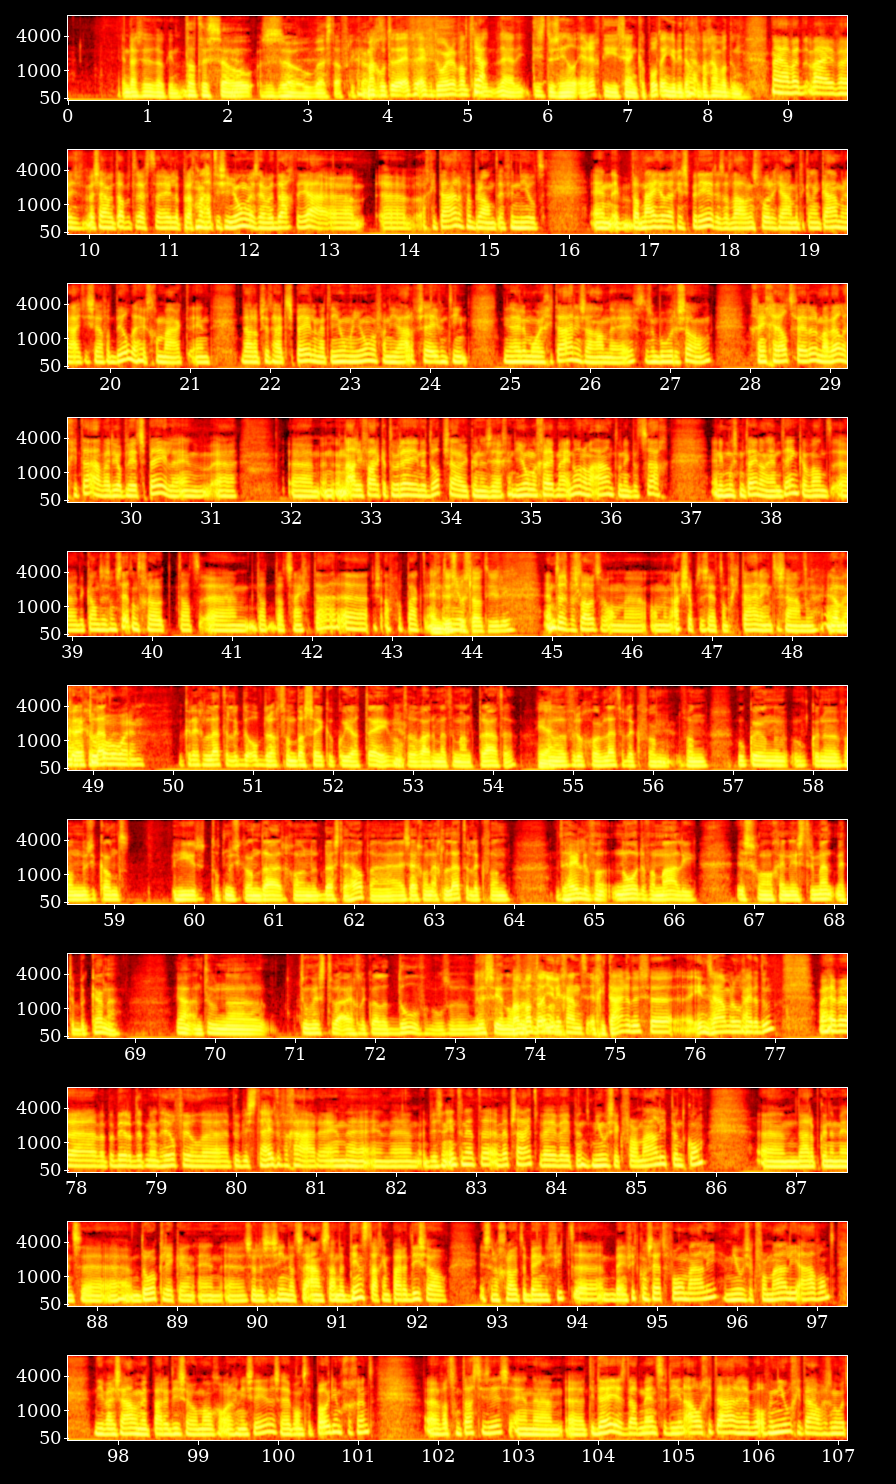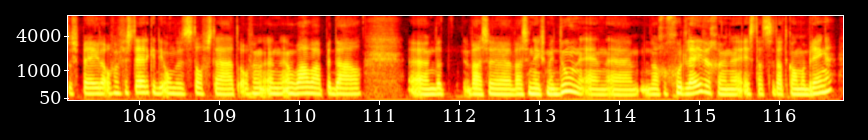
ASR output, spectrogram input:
En daar zit het ook in. Dat is zo, zo West-Afrika. Maar goed, eh, even, even door, want ja. Uh, nou ja, het is dus heel erg. Die zijn kapot en jullie dachten, ja. we gaan wat doen. Nou ja, wij, wij, wij, wij, zijn wat dat betreft hele pragmatische jongens. En we dachten, ja, uh, uh, gitaren verbrand en vernield. En wat mij heel erg inspireerde is dat Laurens vorig jaar met een klein cameraatje zelf wat beelden heeft gemaakt. En daarop zit hij te spelen met een jonge jongen van een jaar of 17 die een hele mooie gitaar in zijn handen heeft. Dat is een boerenzoon. Geen geld verder, maar wel een gitaar waar hij op leert spelen. En uh, um, een, een Ali Touré in de dop zou je kunnen zeggen. En die jongen greep mij enorm aan toen ik dat zag. En ik moest meteen aan hem denken, want uh, de kans is ontzettend groot dat, uh, dat, dat zijn gitaar uh, is afgepakt. En, en dus besloten jullie? En dus besloten we om, uh, om een actie op te zetten om gitaren in te zamelen en ja, we kregen toebehoren. We kregen letterlijk de opdracht van Baseko Kouyaté, want ja. we waren met hem aan het praten. Ja. En we vroegen gewoon letterlijk van, van hoe, kunnen, hoe kunnen we van muzikant hier tot muzikant daar gewoon het beste helpen. En hij zei gewoon echt letterlijk van het hele van, noorden van Mali is gewoon geen instrument meer te bekennen. Ja, en toen, uh, toen wisten we eigenlijk wel het doel van onze missie. En onze want, want jullie gaan gitaren dus uh, inzamelen. Hoe ja. ga je dat doen? We, hebben, we proberen op dit moment heel veel uh, publiciteit te vergaren. En, en er is een internetwebsite www.musicformali.com. Um, daarop kunnen mensen uh, doorklikken en uh, zullen ze zien dat ze aanstaande dinsdag in Paradiso... is er een grote benefiet, uh, benefietconcert voor Mali, Music for Mali avond... die wij samen met Paradiso mogen organiseren. Ze hebben ons het podium gegund. Wat fantastisch is. En ehm, het idee is dat mensen die een oude gitaar hebben... of een nieuwe gitaar waar ze nooit op spelen... of een versterker die onder het stof staat... of een, een, een wah-wah-pedaal... Ehm, dat, waar, ze, waar ze niks mee doen en ehm, nog een goed leven gunnen... is dat ze dat komen brengen.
